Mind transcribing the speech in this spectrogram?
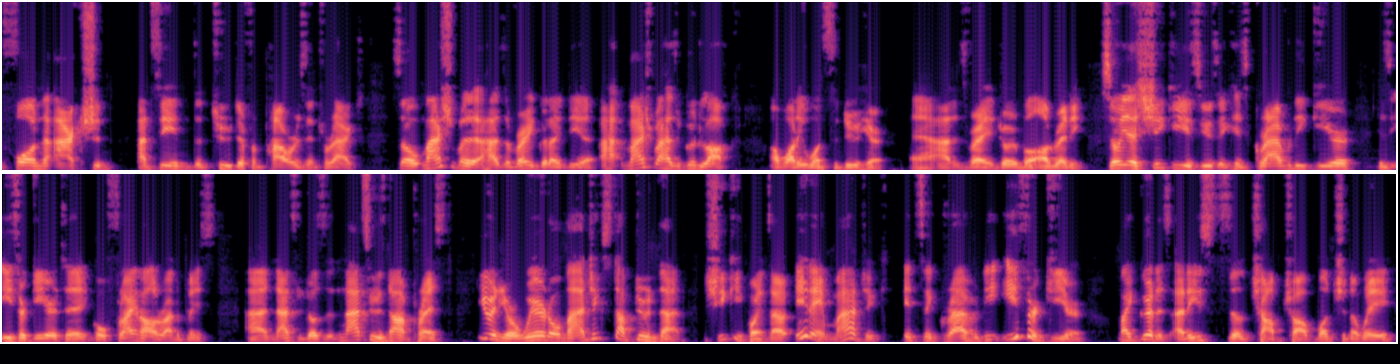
fun action and seeing the two different powers interact. So Mashima has a very good idea. Uh, Mashima has a good lock on what he wants to do here and it's very enjoyable already. So yeah, Shiki is using his gravity gear, his ether gear to go flying all around the place. And Natsu does it. Natsu is not impressed. You and your weirdo magic, stop doing that. Shiki points out, it ain't magic, it's a gravity ether gear. My goodness, and he's still chomp chomp munching away.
